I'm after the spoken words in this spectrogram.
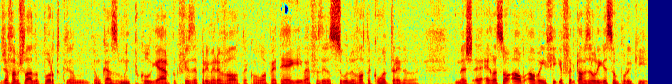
Já vamos falar do Porto, que é, um, que é um caso muito peculiar, porque fez a primeira volta com o Lopetegui e vai fazer a segunda volta com outro treinador. Mas uh, em relação ao, ao, Benfica, foi talvez a ligação por aqui.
